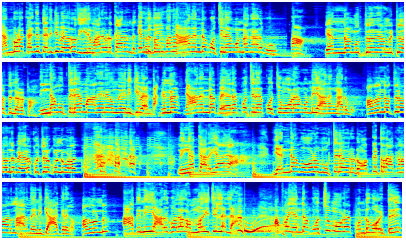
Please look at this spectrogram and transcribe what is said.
രണ്ടുകൂടെ കഴിഞ്ഞിട്ട് എനിക്ക് വേറൊരു തീരുമാനം എടുക്കാനുണ്ട്. എന്ത് തീരുമാനം? ഞാൻ എന്റെ കൊച്ചിനെയും കൊണ്ടങ്ങാട് പോകും ആ. എന്റെ മുത്തിനെ ഞാൻ വിട്ടു തരത്തില്ല കേട്ടോ. നിന്റെ മുത്തിനെ മാലേനെ ഒന്നും എനിക്ക് വേണ്ട. പിന്നെ? ഞാൻ എന്റെ പേരക്കൊച്ചിനെ കൊച്ചുമോളെ കൊണ്ട് ഞാൻ അങ്ങാട് പോകും. അതെന്നത്തിനാണ് എന്റെ പേരക്കൊച്ചിനെ കൊണ്ടുപോണത്? നിങ്ങൾക്കറിയായ എന്റെ മോൾ മുത്തിനെ ഒരു ഡോക്ടർ ആക്കണമെന്നായിരുന്നു എനിക്ക് ആഗ്രഹം. അതുകൊണ്ട്? അതിന് ഈ അറുകൊല സമ്മതിച്ചില്ലല്ല. അപ്പൊ എന്റെ കൊച്ചുമോളെ കൊണ്ടുപോയിട്ട്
